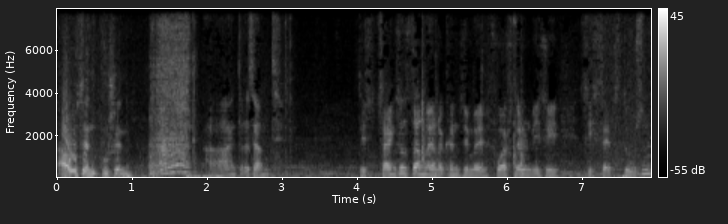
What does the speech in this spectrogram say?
außen duschen. Ah, interessant. Das zeigen Sie uns dann mal und dann können Sie mir vorstellen, wie Sie sich selbst duschen.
